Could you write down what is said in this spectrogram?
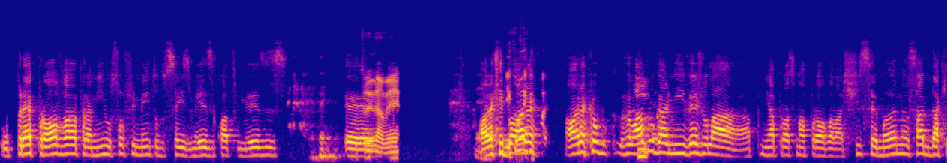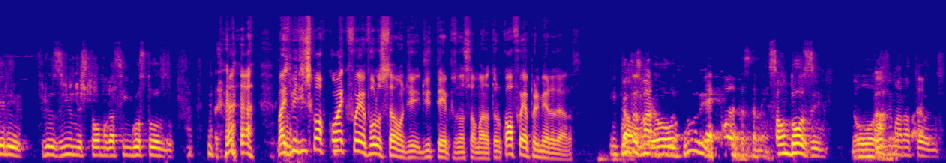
o pré-prova, para mim, o sofrimento dos seis meses, quatro meses. É, Treinamento. A hora que, a hora, é que a hora que eu, eu abro o Garmin e vejo lá a minha próxima prova lá, X semanas, sabe, daquele friozinho no estômago, assim, gostoso. Mas me diz qual, como é que foi a evolução de, de tempos na sua maratona? Qual foi a primeira delas? Então, quantas maratonas? Eu... É, quantas também? São 12. 12, 12 maratonas.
